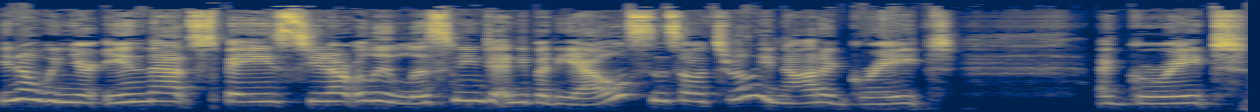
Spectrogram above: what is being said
you know, when you're in that space, you're not really listening to anybody else. And so it's really not a great, a great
